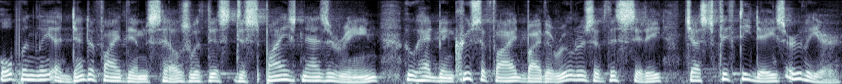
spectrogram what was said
openly identified themselves with this despised Nazarene who had been crucified by the rulers of this city just 50 days earlier?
